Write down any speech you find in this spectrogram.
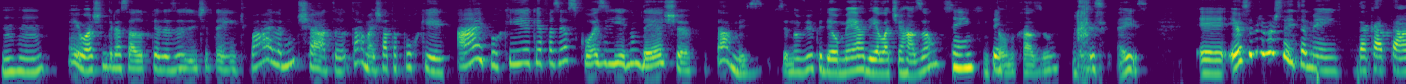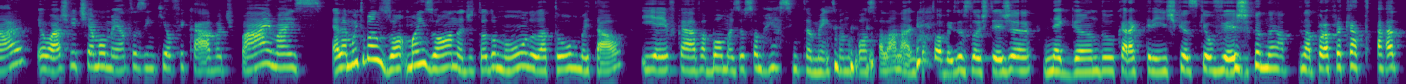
Uhum. Eu acho engraçado porque às vezes a gente tem, tipo, ah, ela é muito chata. Tá, mas chata por quê? Ai, porque quer fazer as coisas e não deixa. Tá, mas você não viu que deu merda e ela tinha razão? Sim. Então, sim. no caso, é isso. É, eu sempre gostei também da Qatar. Eu acho que tinha momentos em que eu ficava, tipo, ai, mas ela é muito mãezona de todo mundo, da turma e tal. E aí eu ficava, bom, mas eu sou meio assim também, então eu não posso falar nada. Então talvez eu só esteja negando características que eu vejo na, na própria Qatar.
